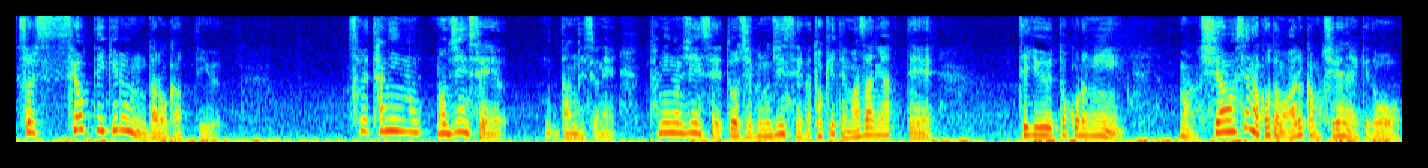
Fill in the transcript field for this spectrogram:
それ背負っていけるんだろうかっていうそれ他人の人生なんですよね。他人の人生と自分の人生が溶けて混ざり合ってっていうところにまあ幸せなこともあるかもしれないけど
